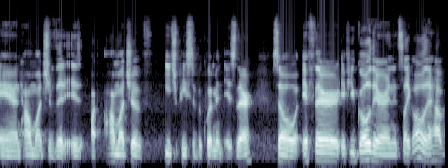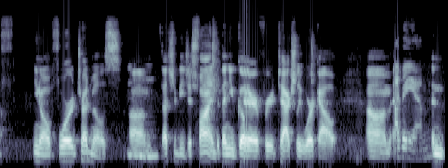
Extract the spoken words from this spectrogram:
And how much of that is how much of each piece of equipment is there. So if they're if you go there and it's like oh they have you know four treadmills, um, mm-hmm. that should be just fine. But then you go there for to actually work out. Um, 5 a.m. and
